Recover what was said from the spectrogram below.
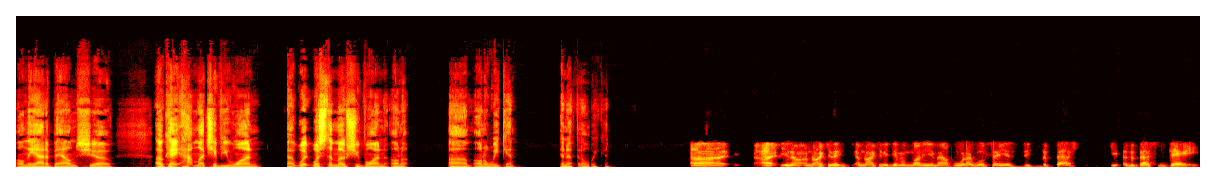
on the Out of Bounds show. Okay, how much have you won uh, what, what's the most you've won on a um, on a weekend, NFL weekend? Uh, I, you know, I'm not gonna I'm not gonna give a money amount, but what I will say is the, the best the best day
